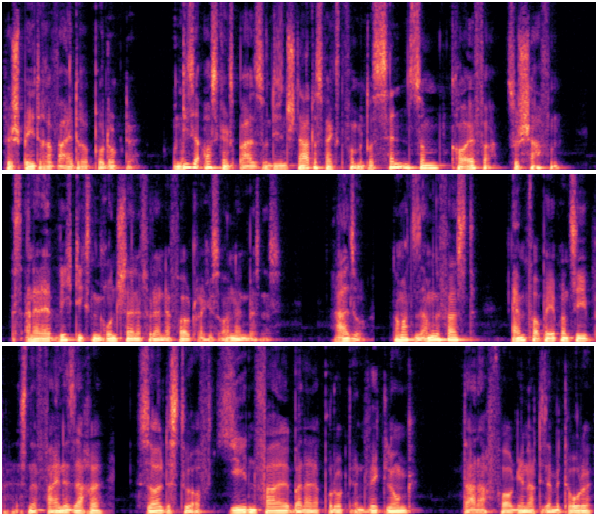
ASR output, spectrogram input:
für spätere weitere Produkte. Und diese Ausgangsbasis und diesen Statuswechsel vom Interessenten zum Käufer zu schaffen, ist einer der wichtigsten Grundsteine für dein erfolgreiches Online-Business. Also, nochmal zusammengefasst, MVP-Prinzip ist eine feine Sache, solltest du auf jeden Fall bei deiner Produktentwicklung danach vorgehen, nach dieser Methode,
